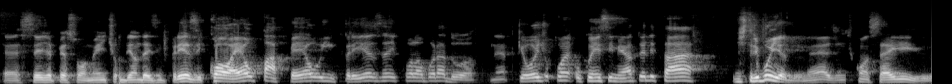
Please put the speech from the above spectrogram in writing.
é, seja pessoalmente ou dentro das empresas, e qual é o papel empresa e colaborador, né, porque hoje o conhecimento ele está distribuído, né? A gente consegue,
